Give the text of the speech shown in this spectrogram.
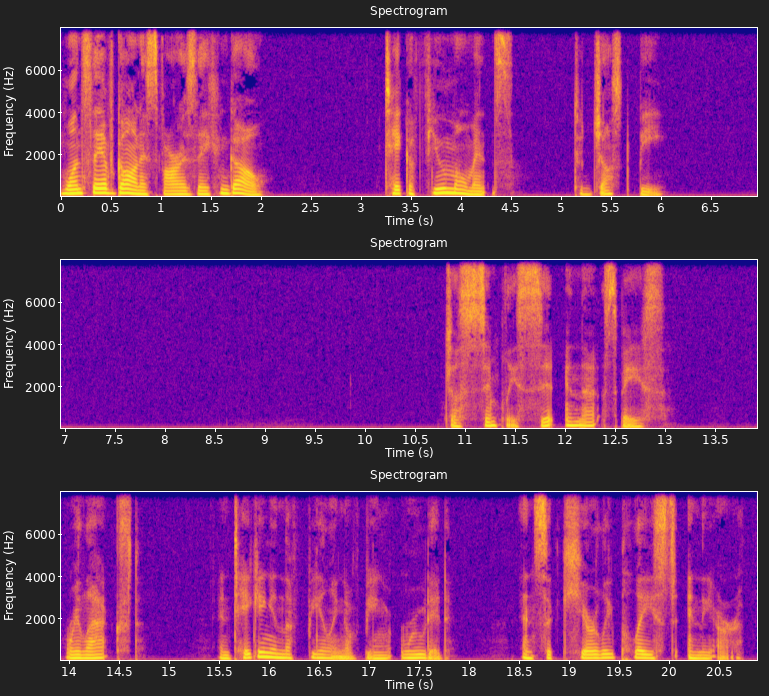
Once they have gone as far as they can go, take a few moments to just be. Just simply sit in that space, relaxed, and taking in the feeling of being rooted and securely placed in the earth.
